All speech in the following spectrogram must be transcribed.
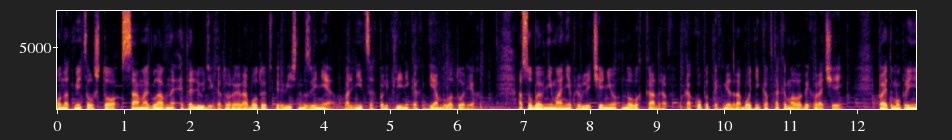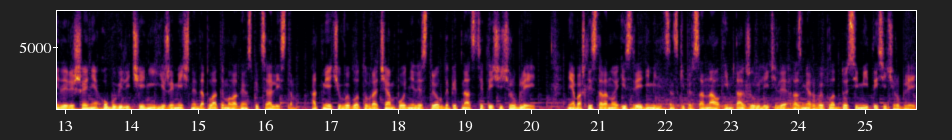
Он отметил, что самое главное – это люди, которые работают в первичном звене, в больницах, поликлиниках и амбулаториях. Особое внимание привлечению новых кадров, как опытных медработников, так и молодых врачей. Поэтому приняли решение об увеличении ежемесячной доплаты молодым специалистам. Отмечу, выплату врачам подняли с 3 до 15 тысяч рублей. Не обошли стороной и средний медицинский персонал, им также увеличили размер выплат до 7 тысяч рублей.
